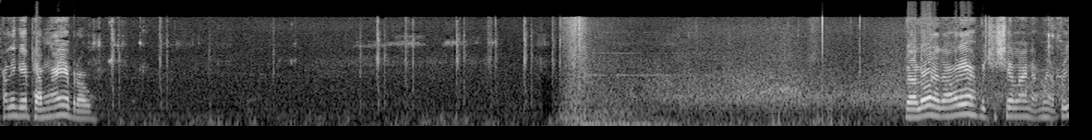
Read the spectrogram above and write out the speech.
Khá lên ghé phèm ngay, bro. đờ lô này đó đấy bây giờ xe lại nè mua nhà tí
